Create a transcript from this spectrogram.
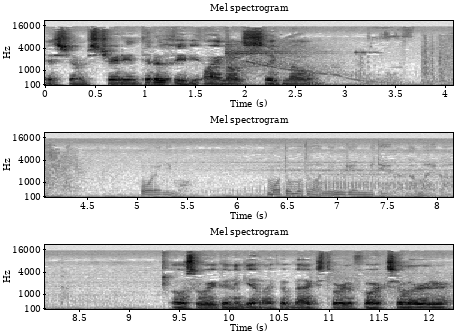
let's jump straight into the video. Final signal. Oh, so we're gonna get like a backstory for Accelerator.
